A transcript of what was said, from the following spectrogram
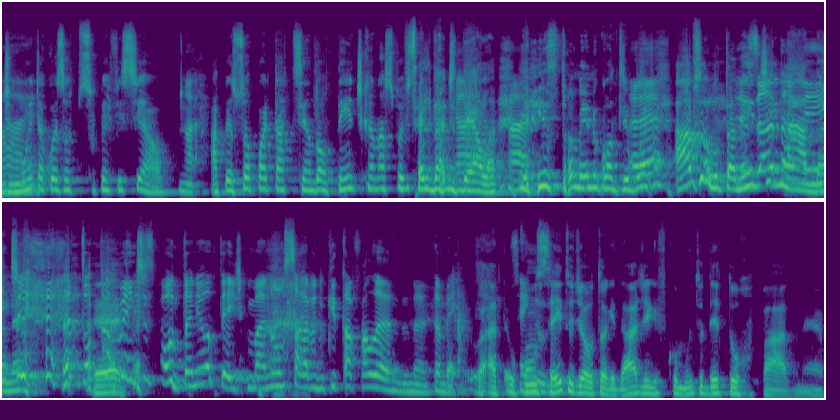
de ah, muita é. coisa superficial. Ah. A pessoa pode estar sendo autêntica na superficialidade ah, dela. E isso também não contribui é. absolutamente em nada, né? É totalmente espontâneo e autêntico, mas não sabe do que está falando, né? Também. O conceito dúvida. de autoridade ele ficou muito deturpado, né?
